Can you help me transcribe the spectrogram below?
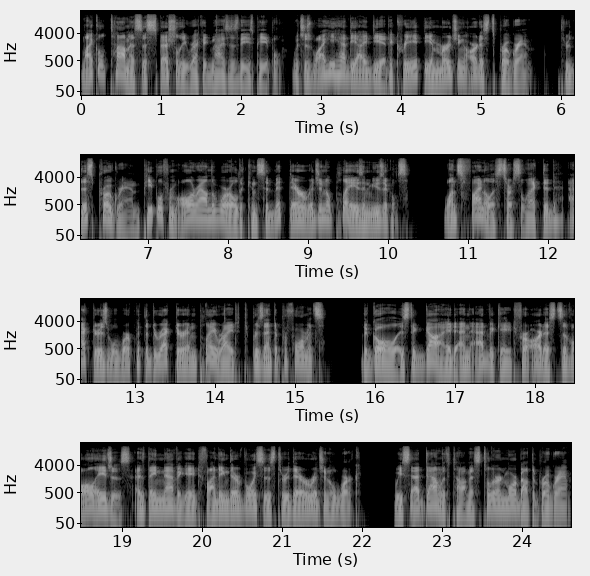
Michael Thomas especially recognizes these people, which is why he had the idea to create the Emerging Artists Program. Through this program, people from all around the world can submit their original plays and musicals. Once finalists are selected, actors will work with the director and playwright to present a performance. The goal is to guide and advocate for artists of all ages as they navigate finding their voices through their original work. We sat down with Thomas to learn more about the program.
